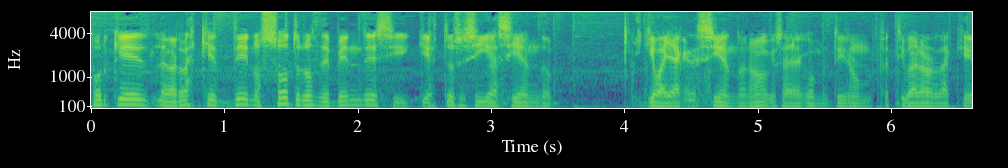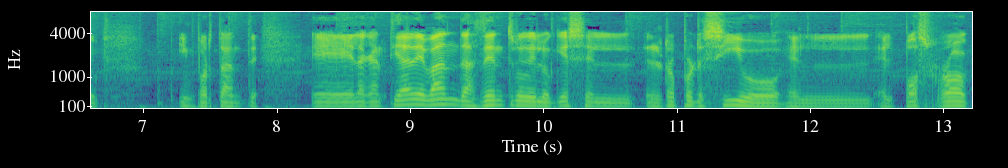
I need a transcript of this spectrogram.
porque la verdad es que de nosotros depende si que esto se siga haciendo y que vaya creciendo, ¿no? Que se vaya a convertir en un festival, la verdad es que importante. Eh, la cantidad de bandas dentro de lo que es el, el rock progresivo, el, el post-rock,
